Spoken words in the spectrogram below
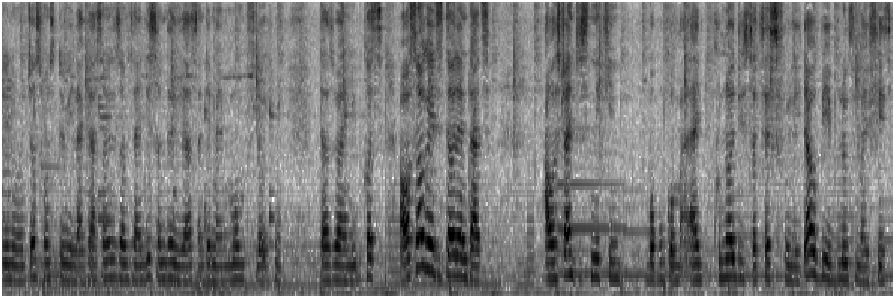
you know just one story like that something something. I did something in the and then my mom flogged me. That's what i mean. Because i was not going to tell them that i was trying to sneak in bubble gum and i could not do it successfully. That would be a blow to my face.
